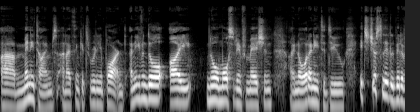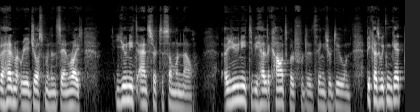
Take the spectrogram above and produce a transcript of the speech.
uh, many times, and I think it's really important. And even though I know most of the information. I know what I need to do. It's just a little bit of a helmet readjustment and saying, right, you need to answer to someone now. You need to be held accountable for the things you're doing because we can get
